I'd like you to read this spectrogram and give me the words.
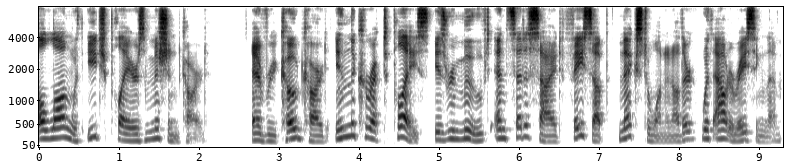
along with each player's mission card. Every code card in the correct place is removed and set aside face up next to one another without erasing them.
